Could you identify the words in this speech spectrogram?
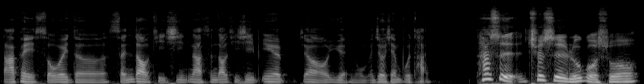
搭配所谓的神道体系。那神道体系因为比较远，我们就先不谈。它是就是如果说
